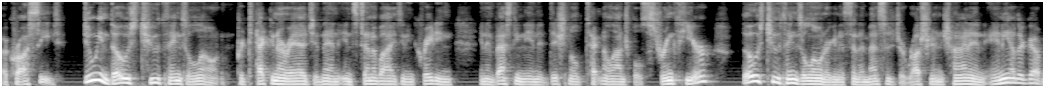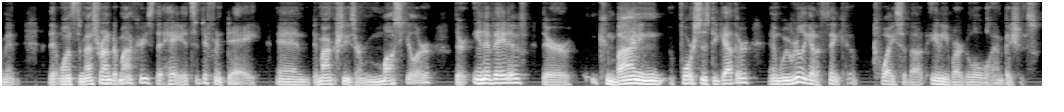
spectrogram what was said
across seas. Doing those two things alone, protecting our edge and then incentivizing and creating and investing in additional technological strength here those two things alone are going to send a message to Russia and China and any other government that wants to mess around democracies that, hey, it's a different day. And democracies are muscular, they're innovative, they're combining forces together. And we really got to think twice about any of our global ambitions.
